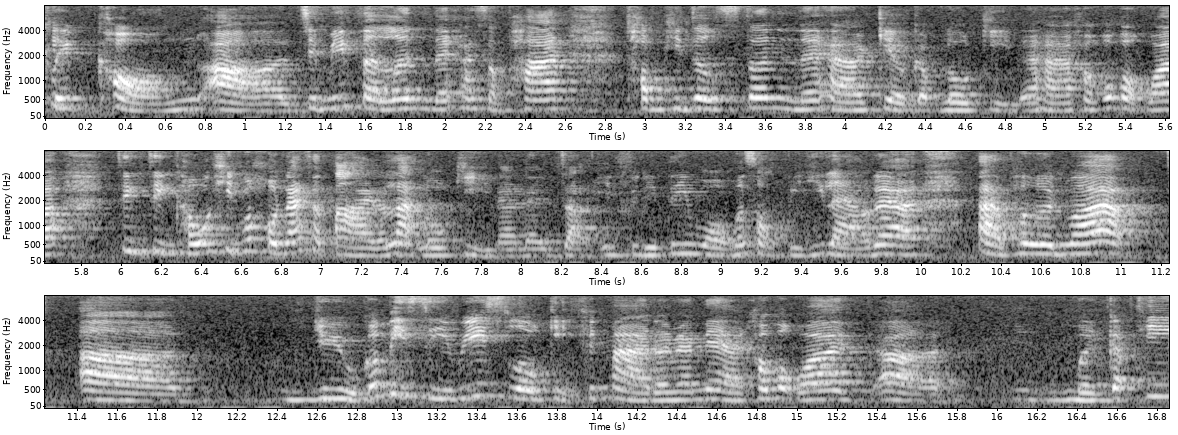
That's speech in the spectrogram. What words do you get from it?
คลิปของจิมมี่เฟลเลนนะคะสัมภาษณ์ทอมพิดเดิลสตันนะคะเกี่ยวกับโลกินะคะเขาก็บอกว่าจริง ๆ เขาก็คิดว่าเขาน่าจะตายแล้วล่ะโลกินะในจาก Infinity War เมื่อ 2 ปีที่แล้วนะคะแต่เพลินว่าอยู่ๆก็มีซีรีส์โลกิขึ้นมาดังนั้นเนี่ยเขาบอกว่าอ่าเหมือนกับที่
